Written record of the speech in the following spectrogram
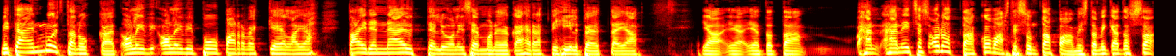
mitä en muistanutkaan, että olivi, olivipuu parvekkeella ja näyttely oli semmoinen, joka herätti hilpeyttä ja, ja, ja, ja tota, hän, hän itse asiassa odottaa kovasti sun tapaamista, mikä tuossa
